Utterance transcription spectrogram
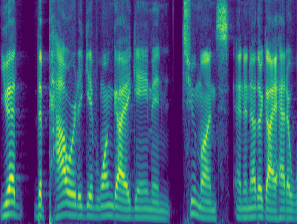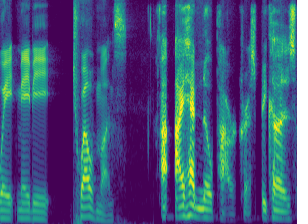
you had the power to give one guy a game in two months and another guy had to wait maybe 12 months. I, had no power, Chris, because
